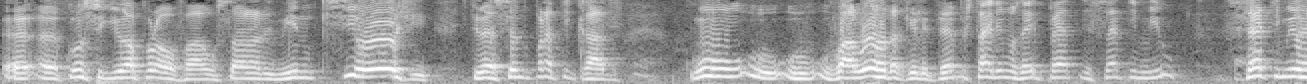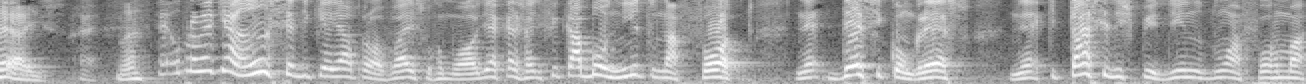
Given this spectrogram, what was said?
eh, eh, conseguiu aprovar o salário mínimo, que se hoje estiver sendo praticado com o, o, o, valor daquele tempo, estaríamos aí perto de 7 mil, 7 mil reais. É. Né? É, o problema é que a ânsia de querer aprovar isso, Romualdo, é aquela de ficar bonito na foto né, desse Congresso, né, que está se despedindo de uma forma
